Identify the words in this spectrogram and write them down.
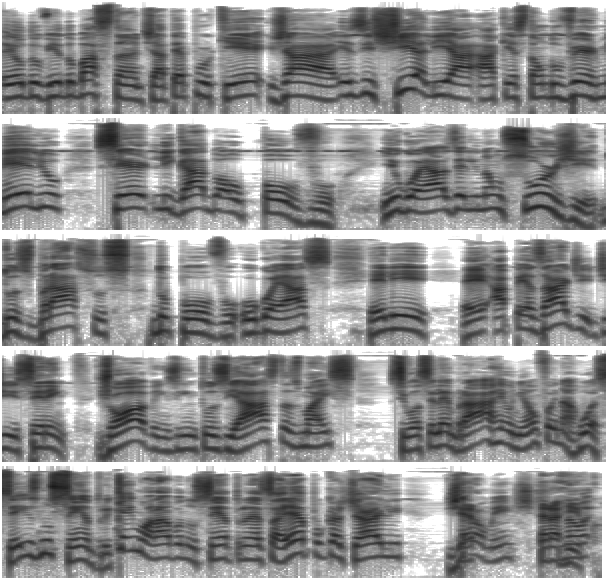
eu duvido bastante. Até porque já existia ali a, a questão do vermelho ser ligado ao povo. E o Goiás, ele não surge dos braços do povo. O Goiás, ele, é, apesar de, de serem jovens e entusiastas, mas se você lembrar, a reunião foi na rua 6 no centro. E quem morava no centro nessa época, Charlie? Geralmente. Era rico.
